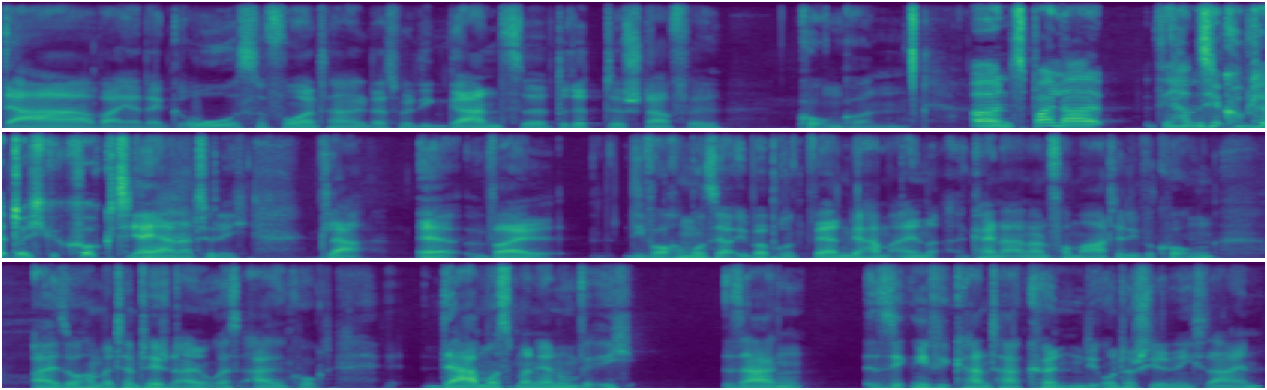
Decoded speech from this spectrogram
da war ja der große Vorteil, dass wir die ganze dritte Staffel gucken konnten. Und Spoiler, wir haben sie komplett durchgeguckt. Ja, ja, natürlich. Klar, äh, weil die Woche muss ja überbrückt werden. Wir haben ein, keine anderen Formate, die wir gucken. Also haben wir Temptation Island USA geguckt. Da muss man ja nun wirklich sagen, signifikanter könnten die Unterschiede nicht sein.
